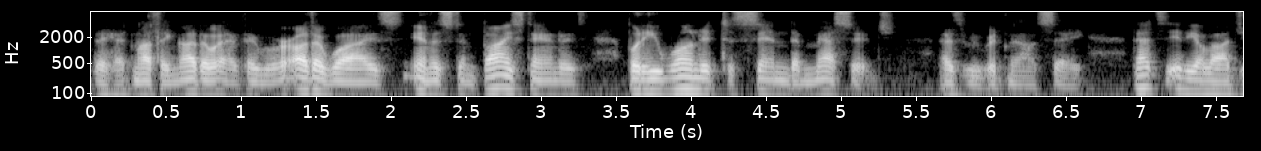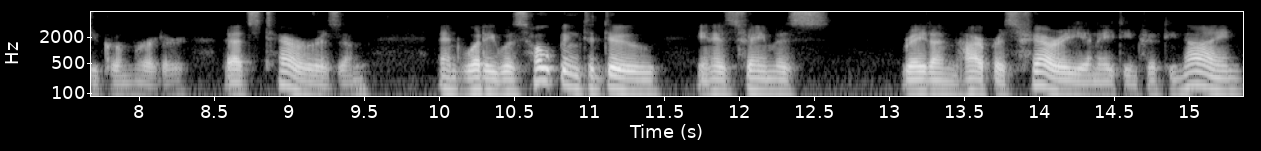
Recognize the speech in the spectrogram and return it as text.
They had nothing other, they were otherwise innocent bystanders, but he wanted to send a message, as we would now say. That's ideological murder, that's terrorism. And what he was hoping to do in his famous raid on Harper's Ferry in 1859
